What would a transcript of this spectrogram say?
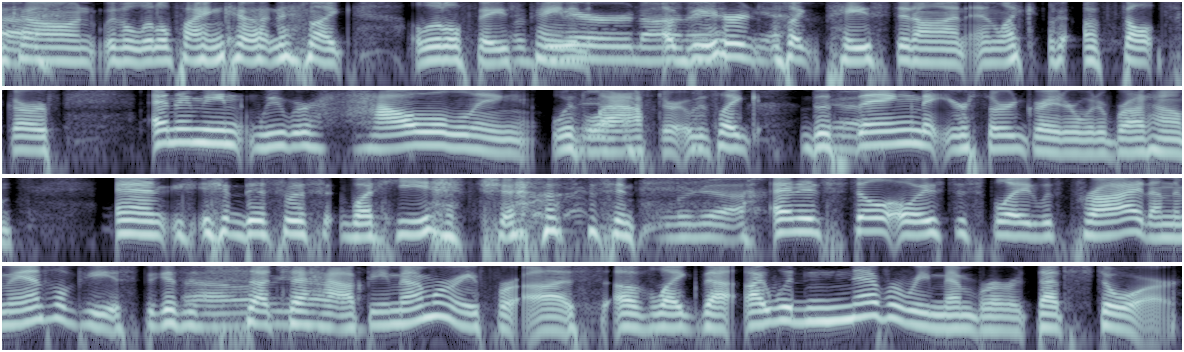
Yeah. cone with a little pine cone and like a little face A painted, beard a beard yeah. like pasted on and like a- felt scarf. And I mean, we were howling with laughter. It was like the thing that your third grader would have brought home. And this was what he had chosen. Yeah. And it's still always displayed with pride on the mantelpiece because it's Oh, such a happy memory for us of like that. I would never remember that store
